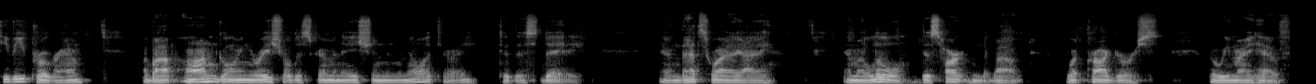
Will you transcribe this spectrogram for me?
TV program about ongoing racial discrimination in the military to this day. And that's why I am a little disheartened about what progress we might have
